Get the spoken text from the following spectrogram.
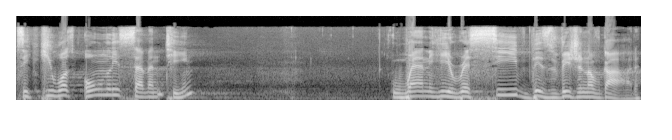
See, he was only 17 when he received this vision of God.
